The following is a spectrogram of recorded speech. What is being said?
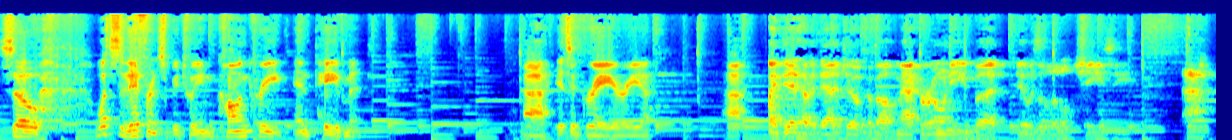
So, what's the difference between concrete and pavement? Ah, it's a gray area. Ah, I did have a dad joke about macaroni, but it was a little cheesy. Ah.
